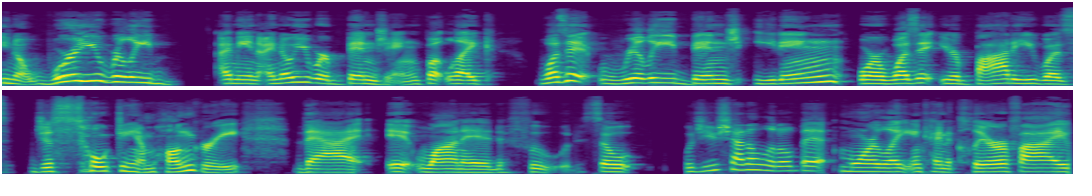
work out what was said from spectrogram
you know, were you really, I mean, I know you were binging, but like, was it really binge eating or was it your body was just so damn hungry that it wanted food? So would you shed a little bit more light and kind of clarify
